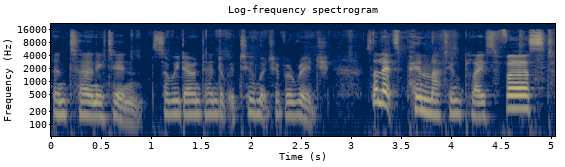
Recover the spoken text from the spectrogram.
and turn it in so we don't end up with too much of a ridge. So let's pin that in place first.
